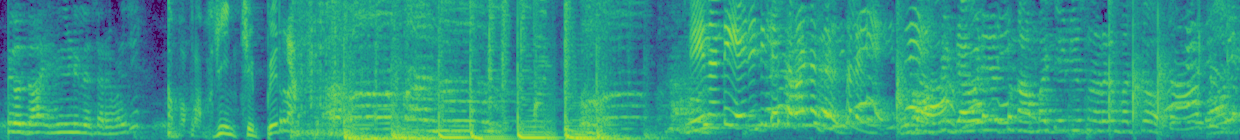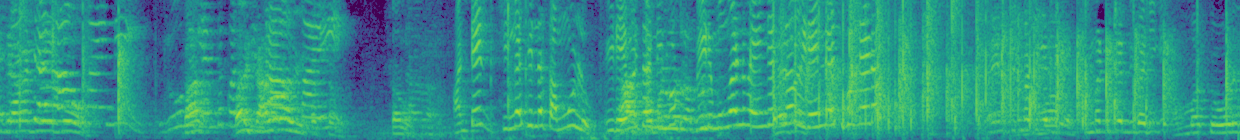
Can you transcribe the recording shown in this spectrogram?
తొమ్మిది వద్దా? ఎనిమిదింటికి లేస్తారు రేపు నుంచి? ఏం చెప్పాడురా? నేనంటే ఏడింటికి లేస్తావా నాకు అమ్మాయి ఏం చేస్తున్నాడు ఫస్ట్? చాలు. అంటే చిన్న చిన్న తమ్ముళ్ళు. వీడు ఏమవుతాడు నీకు? వీడి ముంగడు నువ్వు ఏం చేస్తావు వీడు ఏం నేర్చుకుంటాడు? టికెట్ అమ్మ తోడే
